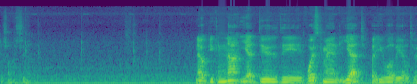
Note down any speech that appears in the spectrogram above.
just want to see. Nope, you cannot yet do the voice command yet, but you will be able to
